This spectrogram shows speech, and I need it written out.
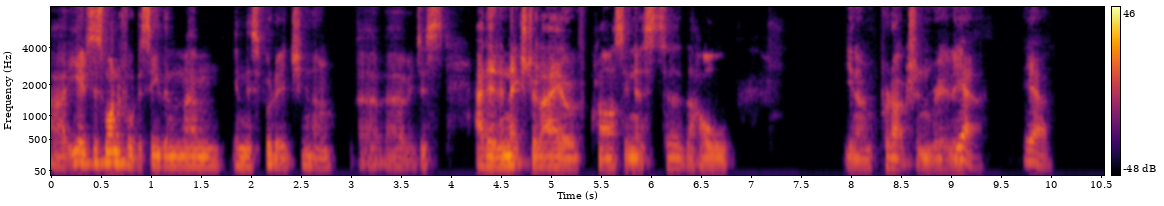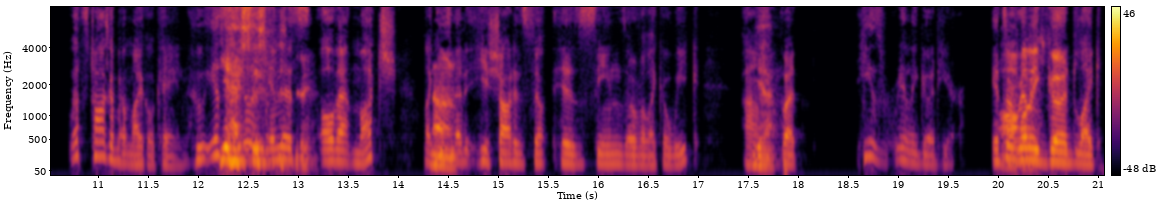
uh, yeah, it's just wonderful to see them um, in this footage. You know, uh, uh, it just added an extra layer of classiness to the whole, you know, production. Really. Yeah, yeah. Let's talk about Michael Caine, who isn't Yes, really in this all that much. Like No. you said, he shot his his scenes over like a week. Um, Yeah. but he's really good here. It's Oh, a really good, like,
